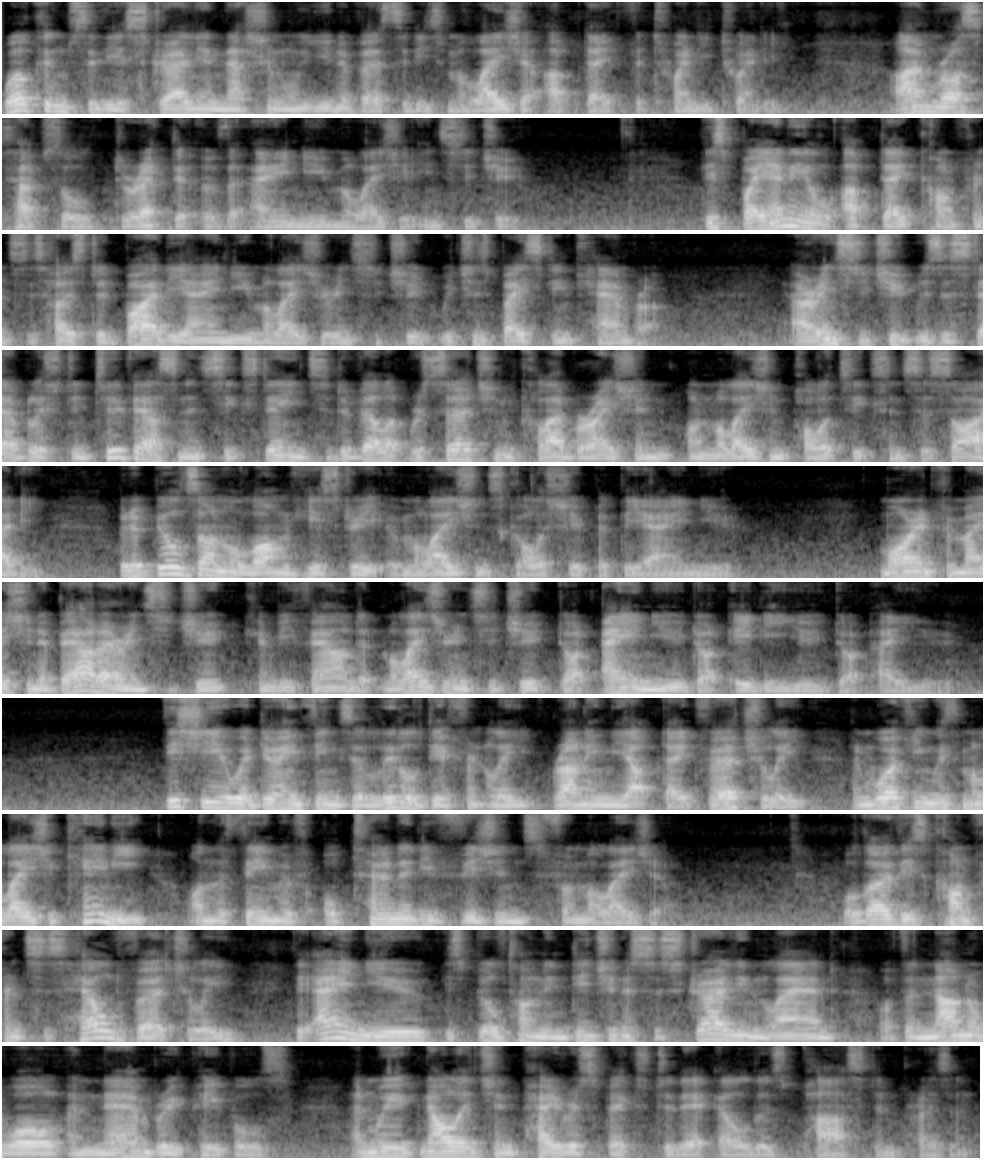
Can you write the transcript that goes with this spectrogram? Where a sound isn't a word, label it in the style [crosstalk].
Welcome to the Australian National University's Malaysia Update for 2020. I'm Ross Tapsell, Director of the ANU Malaysia Institute. This biennial update conference is hosted by the ANU Malaysia Institute, which is based in Canberra. Our institute was established in 2016 to develop research and collaboration on Malaysian politics and society, but it builds on a long history of Malaysian scholarship at the ANU. More information about our institute can be found at malaysiainstitute.anu.edu.au. This year we're doing things a little differently, running the update virtually and working with Malaysiakini on the theme of alternative visions for Malaysia. Although this conference is held virtually, the ANU is built on Indigenous Australian land of the Ngunnawal and Ngambri peoples, and we acknowledge and pay respects to their elders past and present.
